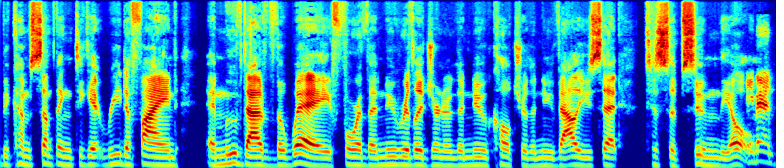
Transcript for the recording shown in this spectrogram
becomes something to get redefined and moved out of the way for the new religion or the new culture the new value set to subsume the old. Amen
